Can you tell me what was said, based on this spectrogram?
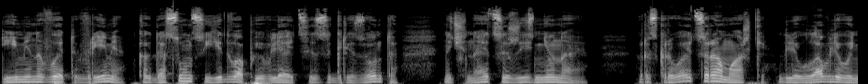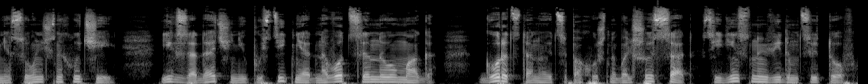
И именно в это время, когда солнце едва появляется из-за горизонта, начинается жизнь дневная. Раскрываются ромашки для улавливания солнечных лучей. Их задача не упустить ни одного ценного мага. Город становится похож на большой сад с единственным видом цветов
